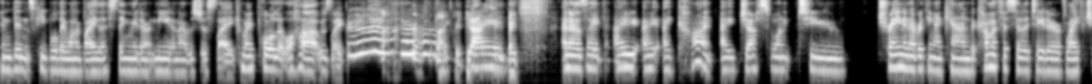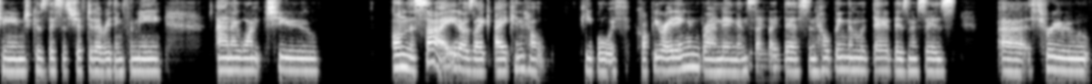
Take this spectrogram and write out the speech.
convince people they want to buy this thing they don't need? And I was just like, my poor little heart was like, dying. And I was like, I, I, I can't. I just want to train in everything I can, become a facilitator of life change because this has shifted everything for me. And I want to, on the side, I was like, I can help people with copywriting and branding and stuff like this and helping them with their businesses uh, through,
